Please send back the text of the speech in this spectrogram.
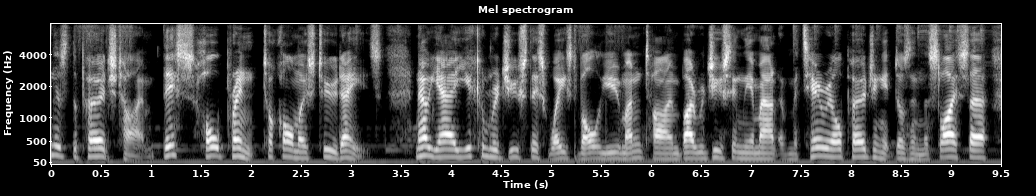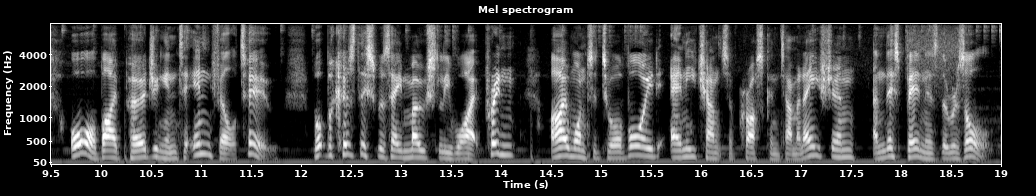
there's the purge time. This whole print took almost two days. Now yeah, you can reduce this waste volume and time by reducing the amount of material purging it does in the slicer, or by purging into infill too. But because this was a mostly white print, I wanted to avoid any chance of cross-contamination, and this bin is the result.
